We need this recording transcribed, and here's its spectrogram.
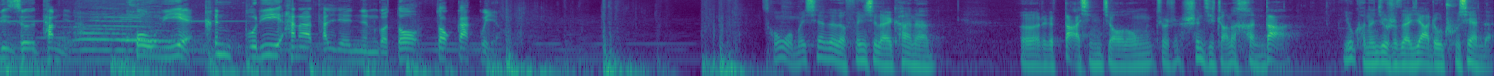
비슷합니다. 코 위에 큰 뿔이 하나 달려 있는 것도 똑같고요. 从我们现在的分析来看呢，呃，这个大型角龙就是身体长得很大，有可能就是在亚洲出现的，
